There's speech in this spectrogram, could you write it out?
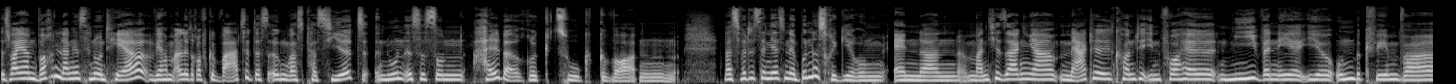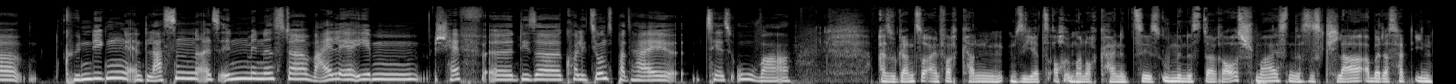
Es war ja ein wochenlanges Hin und Her. Wir haben alle darauf gewartet, dass irgendwas passiert. Nun ist es so ein halber Rückzug geworden. Was wird es denn jetzt in der Bundesregierung ändern? Manche sagen ja, Merkel konnte ihn vorher nie, wenn er ihr unbequem war, kündigen, entlassen als Innenminister, weil er eben Chef äh, dieser Koalitionspartei CSU war. Also ganz so einfach kann sie jetzt auch immer noch keine CSU-Minister rausschmeißen, das ist klar, aber das hat ihn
